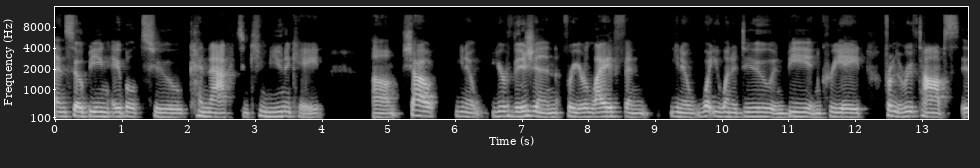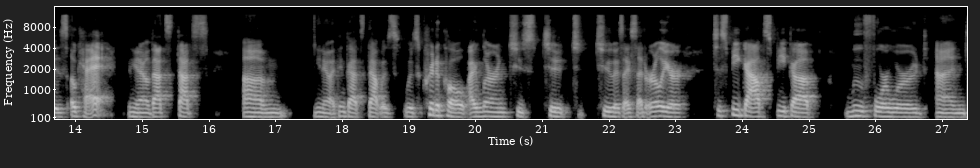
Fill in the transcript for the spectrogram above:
And so, being able to connect and communicate, um, shout you know your vision for your life and you know what you want to do and be and create from the rooftops is okay you know that's that's um you know i think that's that was was critical i learned to to to, to as i said earlier to speak out speak up move forward and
